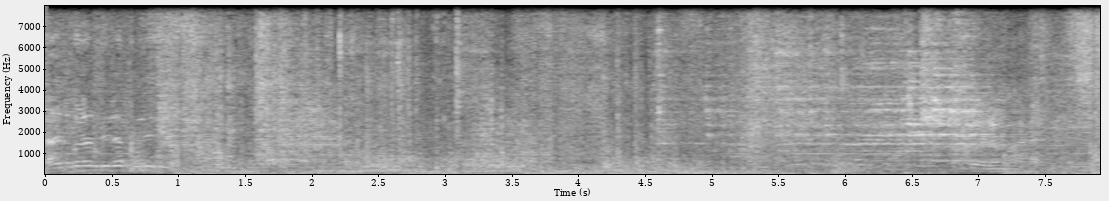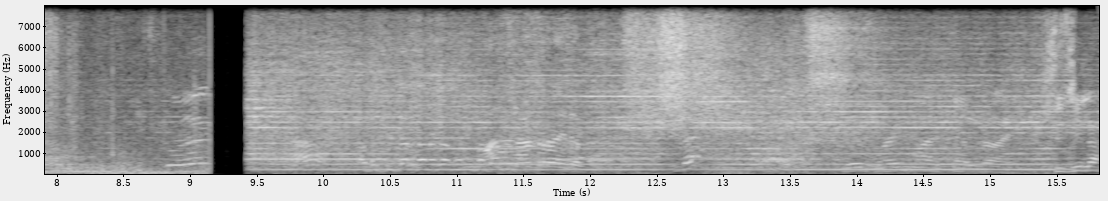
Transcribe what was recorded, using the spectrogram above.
Dan mo lang din সুশীলা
